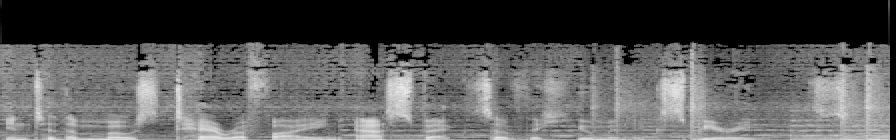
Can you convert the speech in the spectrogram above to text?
into the most terrifying aspects of the human experience.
